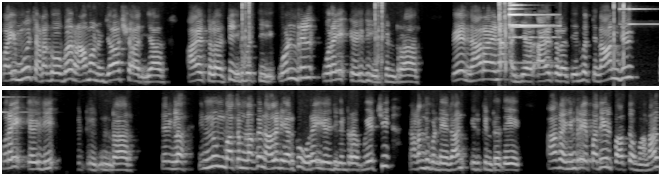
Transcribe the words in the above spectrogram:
வைமு சடகோப ராமானுஜாச்சாரியார் ஆயிரத்தி தொள்ளாயிரத்தி இருபத்தி ஒன்றில் உரை எழுதியிருக்கின்றார். வே நாராயண ஐயர் ஆயிரத்தி தொள்ளாயிரத்தி இருபத்தி நான்கில் உரை எழுதி இருக்கின்றார் சரிங்களா? இன்னும் பார்த்தோம்னாக்க நாளடியாருக்கு உரை எழுதுகின்ற முயற்சி நடந்து கொண்டேதான் இருக்கின்றது. ஆக இன்றைய பதிவில் பார்த்தோமானால்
